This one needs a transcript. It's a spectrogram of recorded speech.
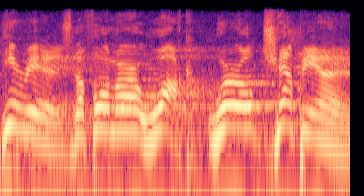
Here is the former Wok World Champion,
